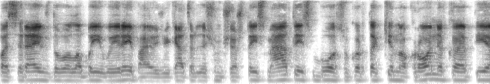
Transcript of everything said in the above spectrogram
pasireikždavo labai įvairiai. Pavyzdžiui, 46 metais buvo sukurta kino kronika apie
